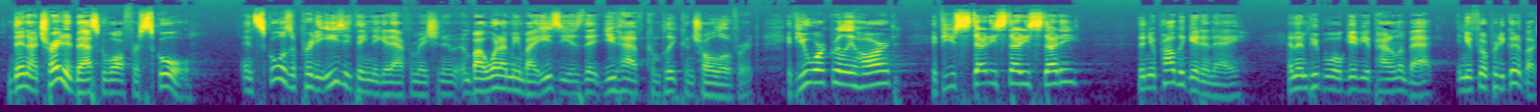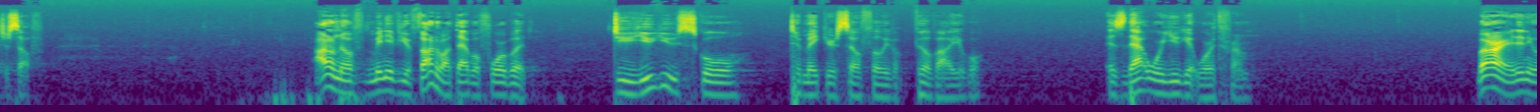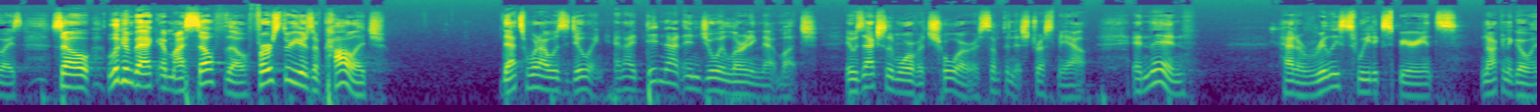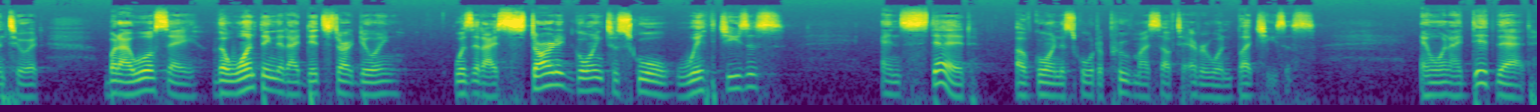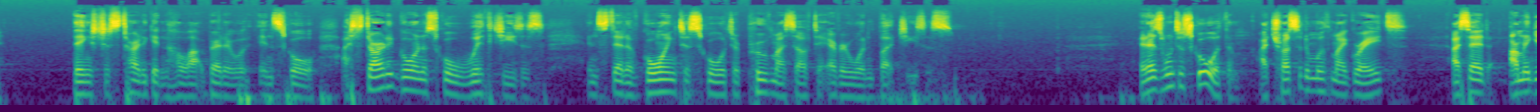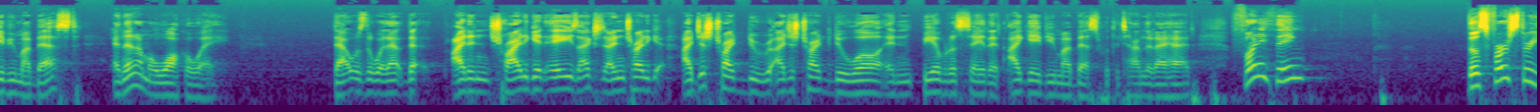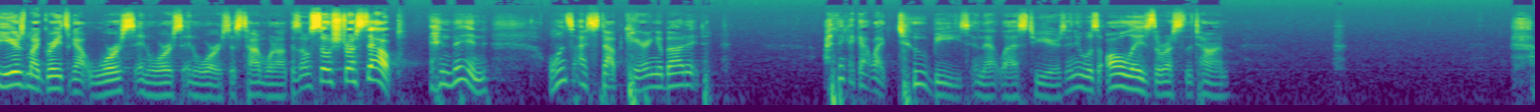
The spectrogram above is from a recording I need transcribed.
Then I traded basketball for school. And school is a pretty easy thing to get affirmation. And by what I mean by easy is that you have complete control over it. If you work really hard, if you study, study, study, then you'll probably get an A. And then people will give you a pat on the back and you'll feel pretty good about yourself. I don't know if many of you have thought about that before, but do you use school to make yourself feel, feel valuable? Is that where you get worth from? All right, anyways. So, looking back at myself, though, first three years of college, that's what I was doing. And I did not enjoy learning that much. It was actually more of a chore or something that stressed me out. And then had a really sweet experience. Not going to go into it, but I will say the one thing that I did start doing was that I started going to school with Jesus instead of going to school to prove myself to everyone but Jesus. And when I did that, things just started getting a lot better in school. I started going to school with Jesus instead of going to school to prove myself to everyone but Jesus. And I just went to school with him. I trusted him with my grades. I said, I'm going to give you my best, and then I'm going to walk away. That was the way that, that I didn't try to get A's. Actually, I didn't try to get. I just tried to do. I just tried to do well and be able to say that I gave you my best with the time that I had. Funny thing, those first three years, my grades got worse and worse and worse as time went on because I was so stressed out. And then, once I stopped caring about it, I think I got like two B's in that last two years, and it was all A's the rest of the time.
